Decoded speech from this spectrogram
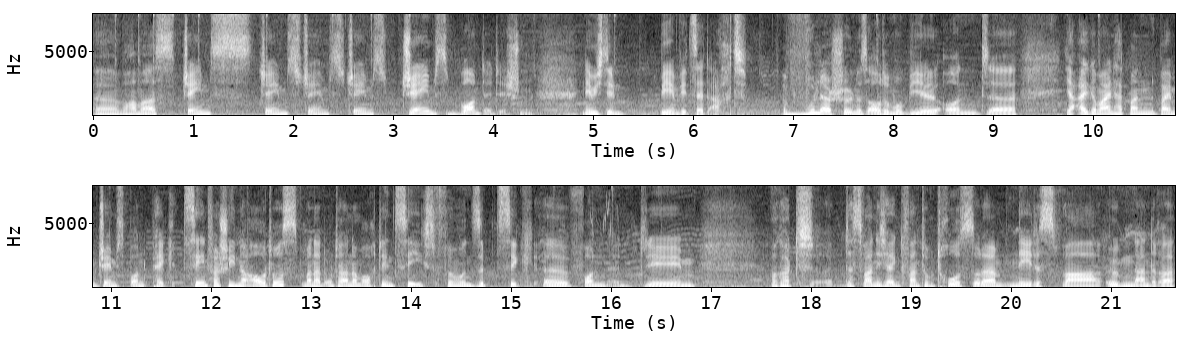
äh, wo haben wir es? James, James, James, James, James Bond Edition. Nämlich den BMW Z8. Wunderschönes Automobil und äh, ja, allgemein hat man beim James Bond Pack 10 verschiedene Autos. Man hat unter anderem auch den CX75 äh, von dem. Oh Gott, das war nicht ein Quantum Trost, oder? Nee, das war irgendein anderer.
